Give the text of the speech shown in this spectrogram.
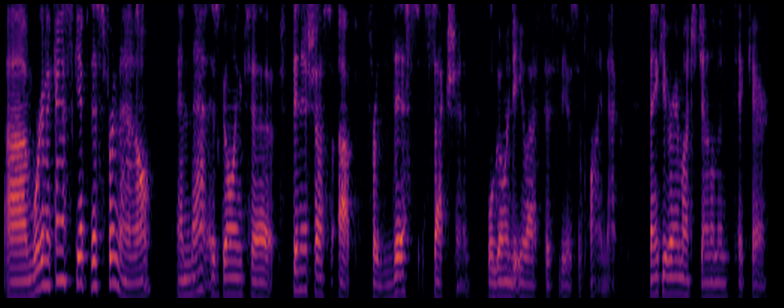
Um, we're going to kind of skip this for now, and that is going to finish us up for this section. We'll go into elasticity of supply next. Thank you very much, gentlemen. Take care.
